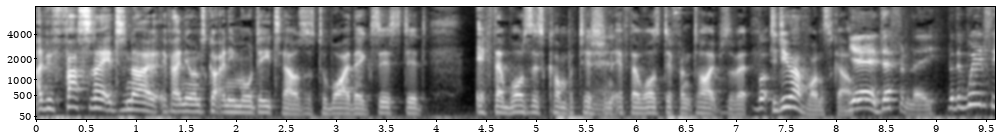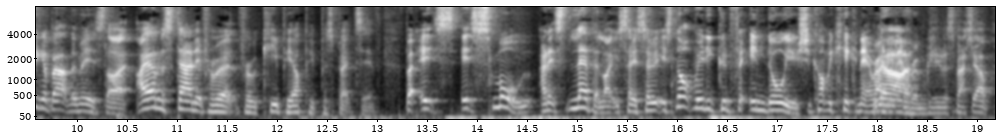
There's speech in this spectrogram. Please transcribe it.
I'd be fascinated to know if anyone's got any more details as to why they existed, if there was this competition, if there was different types of it. Did you have one, Scull? Yeah, definitely. But the weird thing about them is, like, I understand it from a from a keepy uppy perspective, but it's it's small and it's leather, like you say, so it's not really good for indoor use. You can't be kicking it around No. your living room because you're gonna smash it up.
